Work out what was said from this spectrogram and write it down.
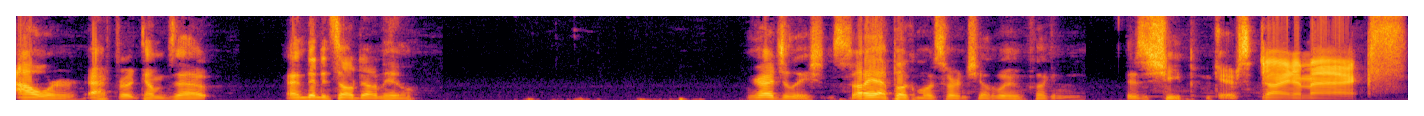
hour after it comes out, and then it's all downhill. Congratulations! Oh yeah, Pokemon Sword and Shield. Woo! Fucking, there's a sheep. Who cares? Dynamax.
